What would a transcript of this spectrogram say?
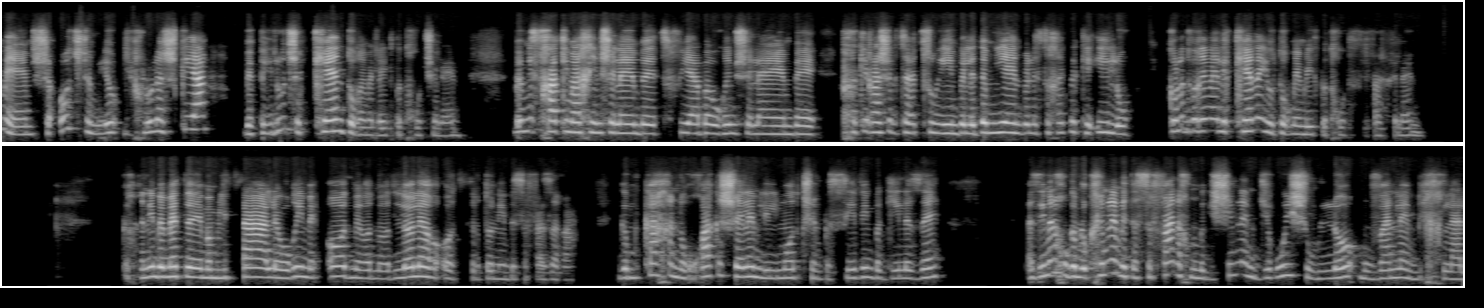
מהם שעות שהם יכלו להשקיע בפעילות שכן תורמת להתפתחות שלהם. במשחק עם האחים שלהם, בצפייה בהורים שלהם, בחקירה של צעצועים, בלדמיין, בלשחק בכאילו. כל הדברים האלה כן היו תורמים להתפתחות השפה שלהם. כך אני באמת אה, ממליצה להורים מאוד מאוד מאוד לא להראות סרטונים בשפה זרה. גם ככה נורא קשה להם ללמוד כשהם פסיביים בגיל הזה, אז אם אנחנו גם לוקחים להם את השפה, אנחנו מגישים להם גירוי שהוא לא מובן להם בכלל,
